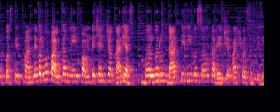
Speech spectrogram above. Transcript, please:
उपस्थित मान्यवर व पालकांनी फाउंडेशनच्या कार्यास भरभरून दाद दिली व सहकार्याचे आश्वासन दिले.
